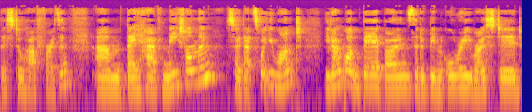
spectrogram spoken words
they're still half frozen. Um, they have meat on them, so that's what you want. You don't want bare bones that have been already roasted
